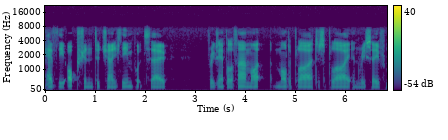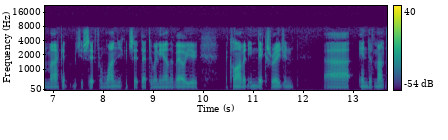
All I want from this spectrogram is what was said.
have the option to change the input. So, for example, a farm multiplier to supply and receive from market, which is set from 1, you could set that to any other value. A climate index region, uh, end of month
